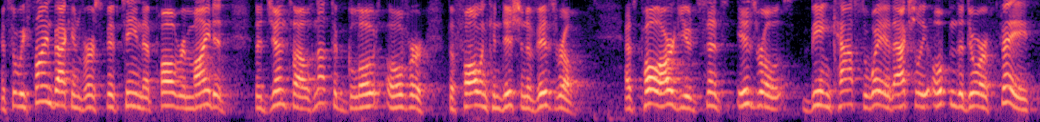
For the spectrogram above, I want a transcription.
And so we find back in verse 15 that Paul reminded the Gentiles not to gloat over the fallen condition of Israel. As Paul argued, since Israel's being cast away had actually opened the door of faith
